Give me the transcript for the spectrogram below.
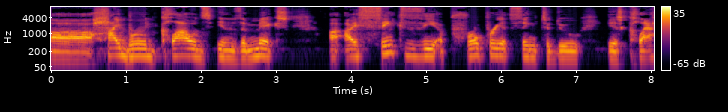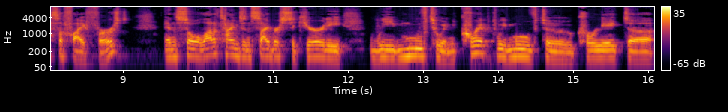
uh, hybrid clouds in the mix, I think the appropriate thing to do is classify first. And so a lot of times in cybersecurity, we move to encrypt, we move to create uh,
